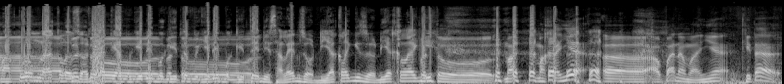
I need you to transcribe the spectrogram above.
maklum lah kalau betul, zodiaknya begini begitu betul. begini begitu disalahin zodiak lagi zodiak lagi. Betul. Ma- makanya eh, apa namanya kita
